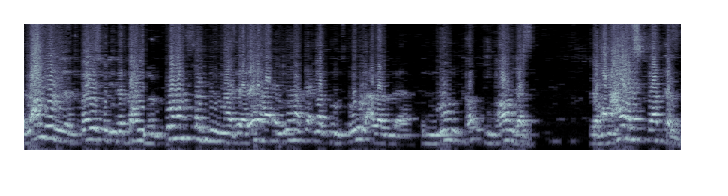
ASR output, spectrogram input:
الامر الكويس واللي ذبحني كونها تستخدم مزاياها انها تعمل control على ال known confounders لما معايا risk factors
